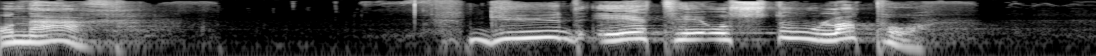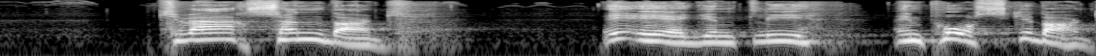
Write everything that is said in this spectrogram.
og nær. Gud er til å stole på. Hver søndag er egentlig en påskedag.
